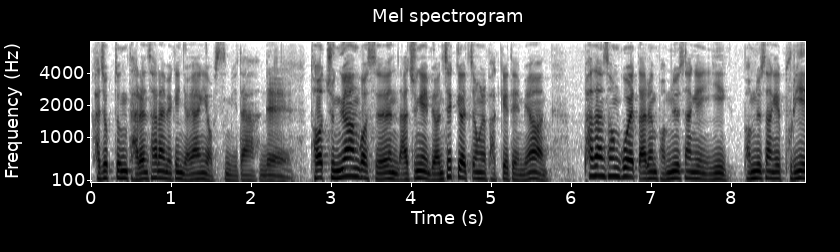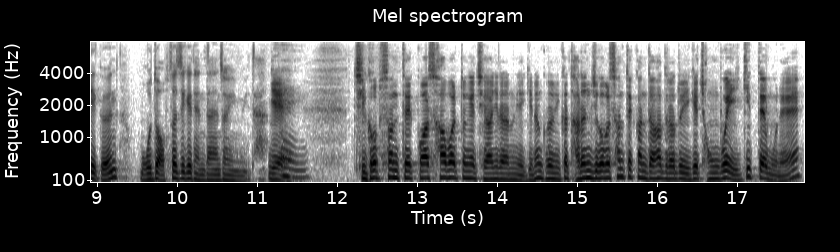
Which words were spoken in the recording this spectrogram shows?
가족 등 다른 사람에겐 영향이 없습니다. 네. 더 중요한 것은 나중에 면책 결정을 받게 되면 파산 선고에 따른 법률상의 이익, 법률상의 불이익은 모두 없어지게 된다는 점입니다. 예. 네. 직업 선택과 사업 활동의 제한이라는 얘기는 그러니까 다른 직업을 선택한다 하더라도 이게 정보에 있기 때문에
